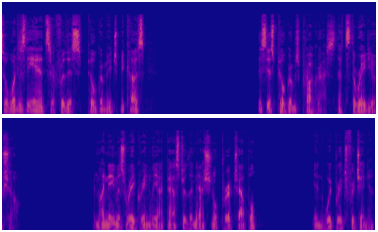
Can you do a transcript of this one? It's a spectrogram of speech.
So, what is the answer for this pilgrimage? Because this is Pilgrim's Progress. That's the radio show. And my name is Ray Greenley. I pastor the National Prayer Chapel in Woodbridge, Virginia.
